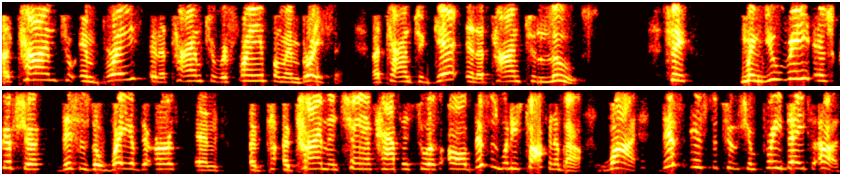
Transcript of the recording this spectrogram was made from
A time to embrace and a time to refrain from embracing. A time to get and a time to lose. See, when you read in Scripture, this is the way of the earth and a, time and chance happens to us all. This is what he's talking about. Why? This institution predates us.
